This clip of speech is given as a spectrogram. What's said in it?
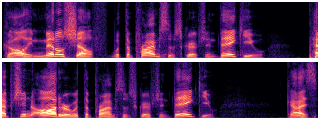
golly. Middle Shelf with the Prime subscription. Thank you. Peption Otter with the Prime subscription. Thank you. Guys,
